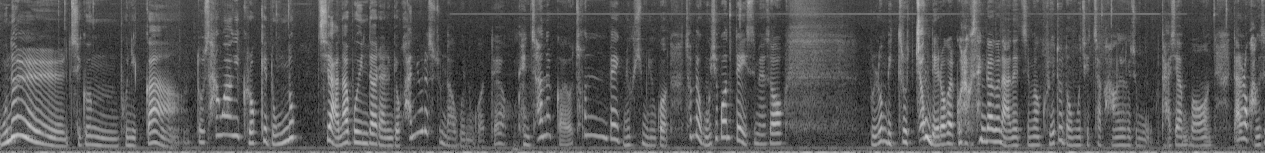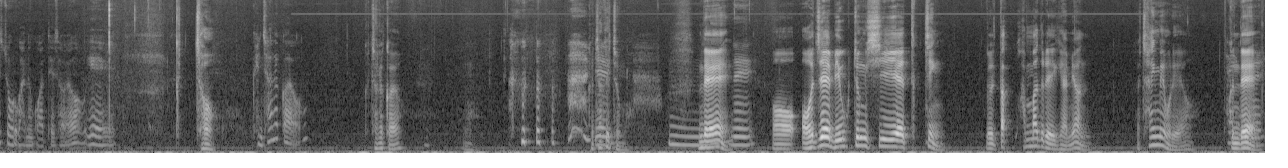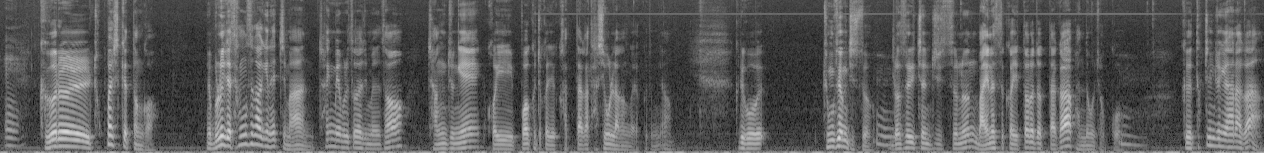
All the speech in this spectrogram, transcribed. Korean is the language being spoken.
오늘 지금 보니까 또 상황이 그렇게 녹록지 않아 보인다라는 게 환율에서 좀 나오고 있는 것 같아요. 괜찮을까요? 1166원, 1150원대 있으면서 물론 밑으로 쭉 내려갈 거라고 생각은 안 했지만 그래도 너무 재차 강하게 좀 다시 한번 달러 강세 쪽으로 가는 것 같아서요. 예. 저 괜찮을까요? 괜찮을까요? 음. 괜찮겠죠 뭐. 음, 근데 네. 어, 어제 미국 증시의 특징을 딱 한마디로 얘기하면 차익 매물이에요. 근데 예. 그거를 촉발시켰던 거. 물론 이제 상승하긴 했지만 차익 매물이 쏟아지면서 장중에 거의 보합 근처까지 갔다가 다시 올라간 거였거든요. 그리고 중소형 지수, 음. 러셀 2000 지수는 마이너스까지 떨어졌다가 반등을 줬고 음, 그 특징 중에 하나가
